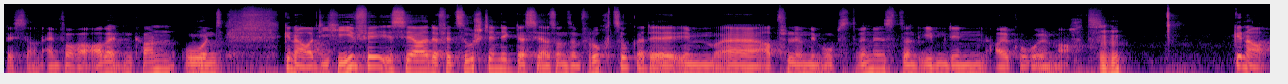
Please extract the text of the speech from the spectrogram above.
besser und einfacher arbeiten kann. Und genau, die Hefe ist ja dafür zuständig, dass sie aus unserem Fruchtzucker, der im äh, Apfel und im Obst drin ist, dann eben den Alkohol macht. Mhm. Genau.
